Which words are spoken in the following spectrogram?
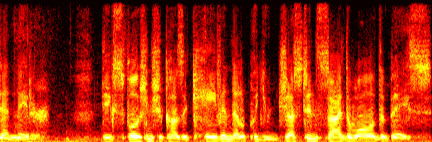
Detonator. The explosion should cause a cave-in that'll put you just inside the wall of the base.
